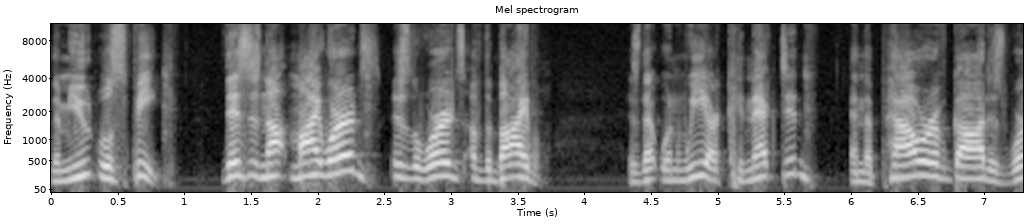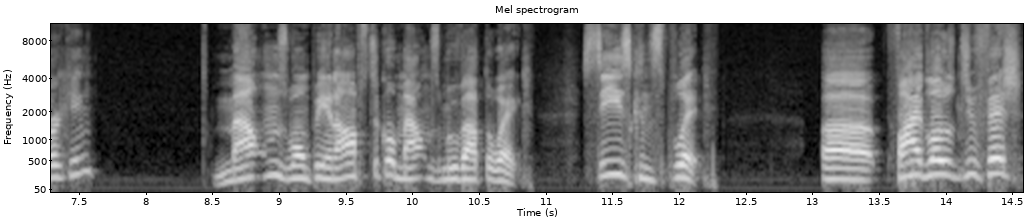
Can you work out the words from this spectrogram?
the mute will speak. This is not my words, this is the words of the Bible. Is that when we are connected and the power of God is working, mountains won't be an obstacle, mountains move out the way. Seas can split. Uh, five loaves and two fish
